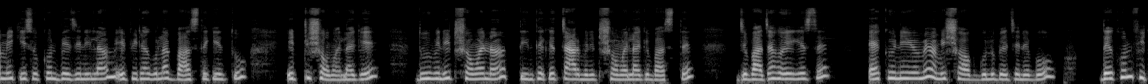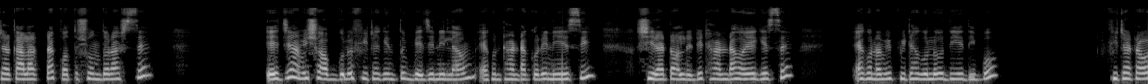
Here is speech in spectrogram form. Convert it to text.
আমি কিছুক্ষণ ভেজে নিলাম। এই পিঠাগুলা বাঁচতে কিন্তু একটু সময় লাগে। দুই মিনিট সময় না, তিন থেকে চার মিনিট সময় লাগে বাঁচতে। যে বাজা হয়ে গেছে, একই নিয়মে আমি সবগুলো বেজে নেব। দেখুন ফিটার কালারটা কত সুন্দর আসছে। এই যে আমি সবগুলো ফিটা কিন্তু বেজে নিলাম, এখন ঠান্ডা করে নিয়েছি। শিরাটা অলরেডি ঠান্ডা হয়ে গেছে। এখন আমি পিঠাগুলো দিয়ে দিব। পিঠাটাও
